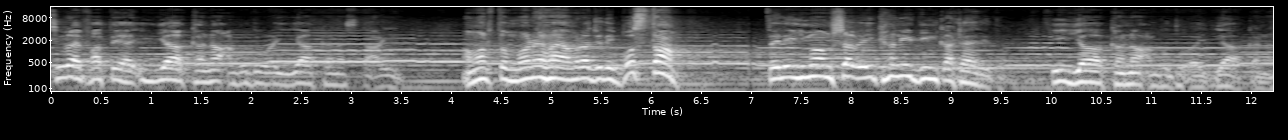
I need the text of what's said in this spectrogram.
সুরায় ফাতেহা ইয়া কানা আবুদু ইয়া কানা আমার তো মনে হয় আমরা যদি বসতাম, তাহলে ইমাম সাহেব এইখানেই দিন কাটায় দিত। ইয়া কানা আবুদু ইয়া কানা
